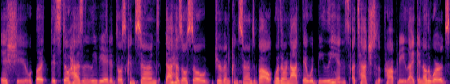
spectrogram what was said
issue, but it still hasn't alleviated those concerns. That has also driven concerns about whether or not there would be liens attached to the property. Like, in other words,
